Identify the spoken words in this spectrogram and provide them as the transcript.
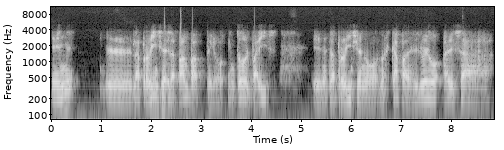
en eh, la provincia de La Pampa, pero en todo el país. Eh, nuestra provincia no, no escapa desde luego a esa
